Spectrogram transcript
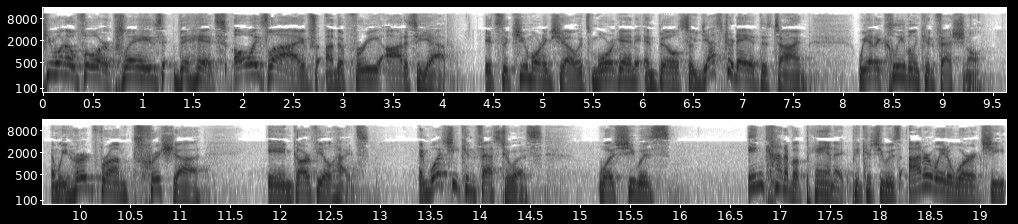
Q104 plays the hits, always live on the free Audacy app. It's the Q Morning Show. It's Morgan and Bill. So yesterday at this time, we had a Cleveland confessional. And we heard from Tricia in Garfield Heights. And what she confessed to us was she was in kind of a panic because she was on her way to work. She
